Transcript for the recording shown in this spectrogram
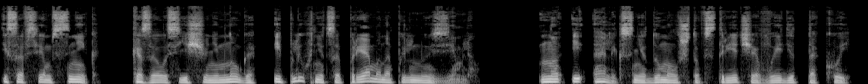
и совсем сник. Казалось, еще немного и плюхнется прямо на пыльную землю. Но и Алекс не думал, что встреча выйдет такой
